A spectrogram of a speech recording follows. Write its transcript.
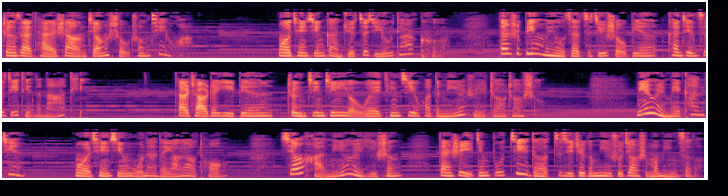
正在台上讲首创计划。莫千行感觉自己有点渴，但是并没有在自己手边看见自己点的拿铁。他朝着一边正津津有味听计划的明蕊招招手，明蕊没看见。莫千行无奈的摇摇头，想喊明蕊一声，但是已经不记得自己这个秘书叫什么名字了。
